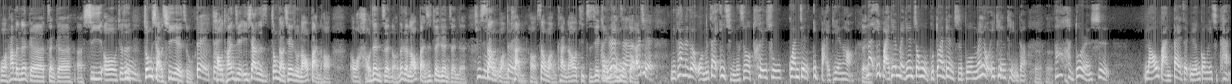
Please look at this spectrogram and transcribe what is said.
哇，他们那个整个呃 CEO 就是中小企业主，对，好团结。一下子中小企业主老板哈，哇，好认真哦，那个老板是最认真的，其实上网看哈，上网看，然后直接跟我们互动，而且。你看那个，我们在疫情的时候推出关键一百天哈，那一百天每天中午不断电直播，没有一天停的。然后很多人是老板带着员工一起看，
